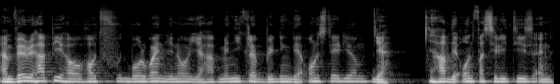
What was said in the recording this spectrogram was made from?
i'm very happy how, how football went. You know you have many clubs building their own stadium. Yeah, they have their own facilities and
